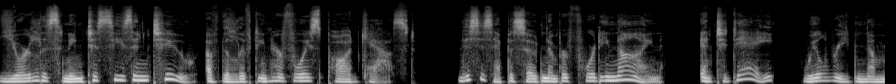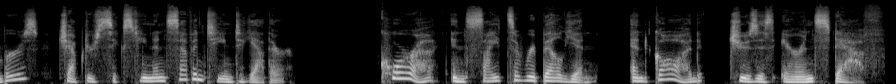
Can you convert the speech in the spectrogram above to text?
You're listening to season two of the Lifting Her Voice podcast. This is episode number 49, and today we'll read Numbers chapters 16 and 17 together. Korah incites a rebellion, and God chooses Aaron's staff.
